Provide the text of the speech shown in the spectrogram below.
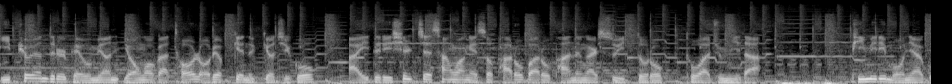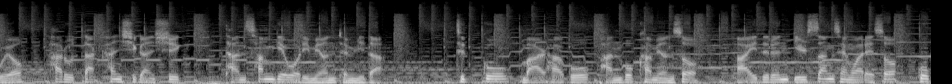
이 표현들을 배우면 영어가 덜 어렵게 느껴지고 아이들이 실제 상황에서 바로바로 반응할 수 있도록 도와줍니다. 비밀이 뭐냐고요? 하루 딱 1시간씩 단 3개월이면 됩니다. 듣고 말하고 반복하면서 아이들은 일상생활에서 꼭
